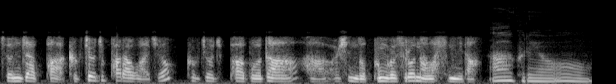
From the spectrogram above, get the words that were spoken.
전자파, 극조주파라고 하죠. 극조주파보다 아, 훨씬 높은 것으로 나왔습니다. 아 그래요.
